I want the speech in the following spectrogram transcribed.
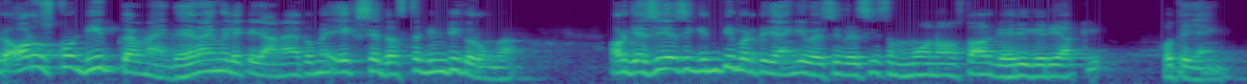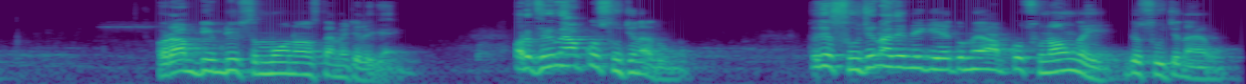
फिर और उसको डीप करना है, गहराई में लेके जाना है तो मैं एक से दस तक गिनती करूँगा। और जैसी जैसी गिनती बढ़ती जाएँगी वैसे वैसी सम्मोहन अवस्था और गहरी गहरी आपकी होते जाएँगी। और आप डीप डीप सम्मोहन अवस्था में चले जाएँगे। और फिर मैं आपको सूचना दूँगा। तो जो सूचना देने की है तो मैं आपको सुनाऊँगा ही, जो सूचना है वो।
